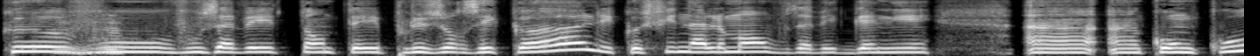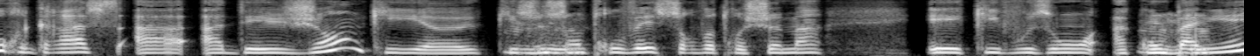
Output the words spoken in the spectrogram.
que Mhm. vous vous avez tenté plusieurs écoles et que finalement vous avez gagné un, un concours grâce à, à des gens qui euh, qui se Mhm. sont trouvés sur votre chemin et qui vous ont accompagné.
